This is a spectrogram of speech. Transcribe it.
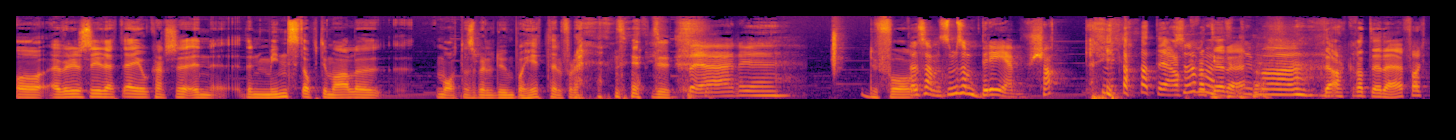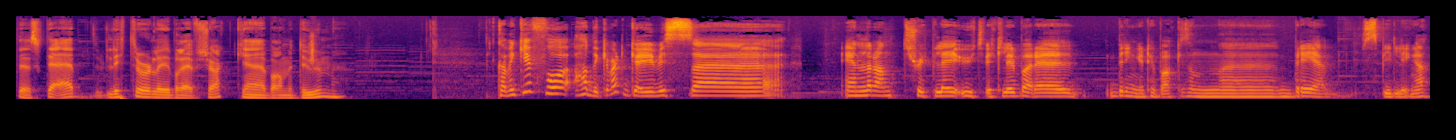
Og jeg vil jo si dette er jo kanskje en, den minst optimale måten å spille Doom på hittil, for det, du, Det er du får Det er samme som sånn brevsjakk. Ja, det er akkurat det det er. må Det er akkurat det det er, faktisk. Det er literally brevsjakk, eh, bare med Doom. Kan vi ikke få Hadde ikke vært gøy hvis eh, en eller annen Triple A-utvikler bare bringer tilbake sånn uh, brevspillinga?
